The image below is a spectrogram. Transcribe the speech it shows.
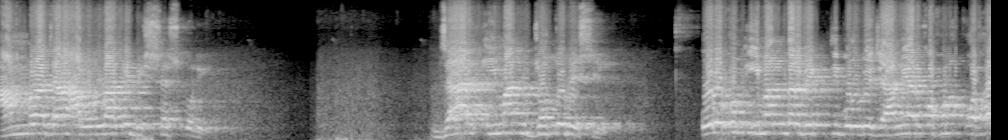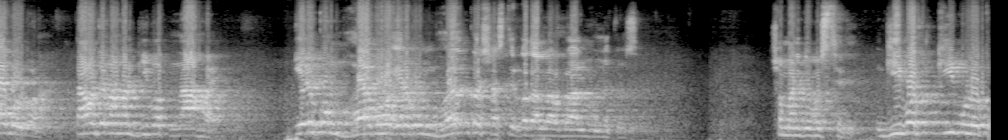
আমরা যারা আল্লাহকে বিশ্বাস করি যার ইমান যত বেশি, ওরকম ইমানদার ব্যক্তি বলবে যে, আমি আর কখনো কথাই বলব না। তাও যেন আমার গিবত না হয়। এরকম ভয়াবহ, এরকম ভয়ঙ্কর শাস্তির কথা আল্লাহ আলামিন উল্লেখ করেছেন। সম্মানিত উপস্থিতি, গিবত কি মূলত?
